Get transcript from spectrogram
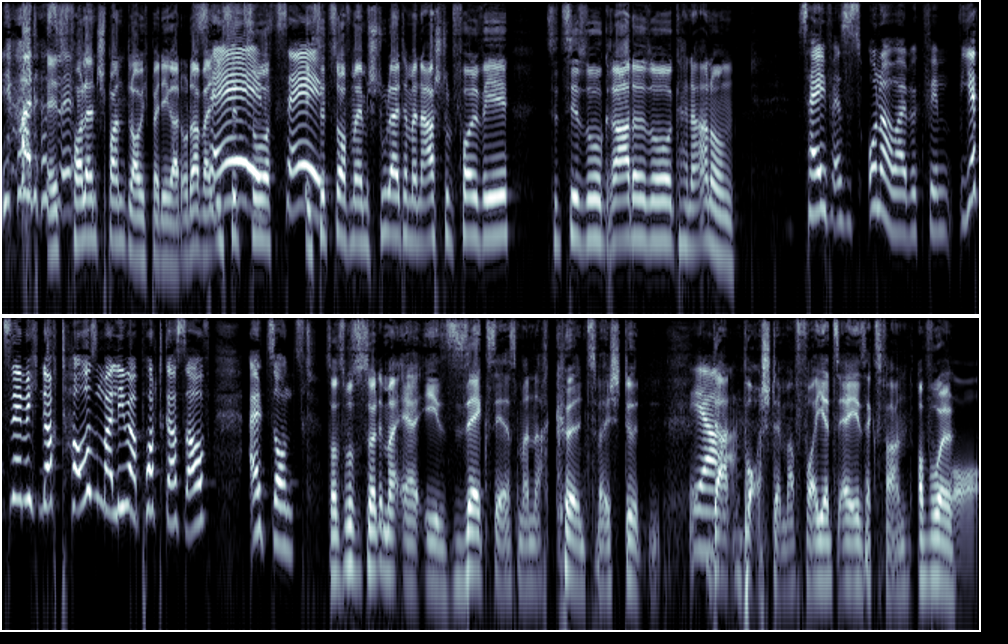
Ja, das Er ist voll entspannt, glaube ich, bei dir gerade, oder? Weil ich Safe, sitze so, safe. ich sitze so auf meinem Stuhl, Alter, mein Arsch tut voll weh. Sitze hier so gerade so, keine Ahnung. safe, es ist unnormal bequem. Jetzt nehme ich noch tausendmal lieber Podcast auf als sonst. Sonst musstest du halt immer RE6 erstmal nach Köln, zwei Stunden. Ja. Da, boah, stell mal vor, jetzt RE6 fahren. Obwohl, Boah.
